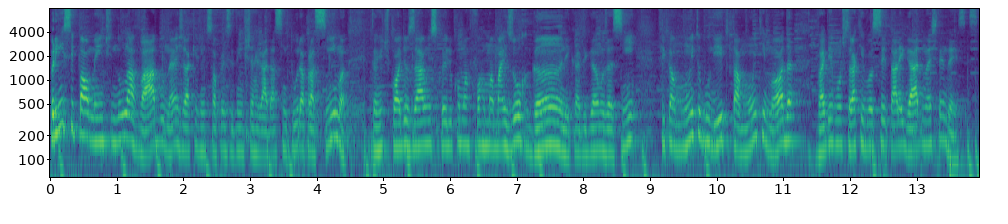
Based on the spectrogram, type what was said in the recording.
principalmente no lavabo, né? Já que a gente só precisa enxergar da cintura para cima, então a gente pode usar um espelho com uma forma mais orgânica, digamos assim. Fica muito bonito, tá muito em moda, vai demonstrar que você está ligado nas tendências.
